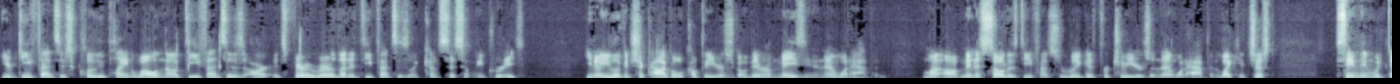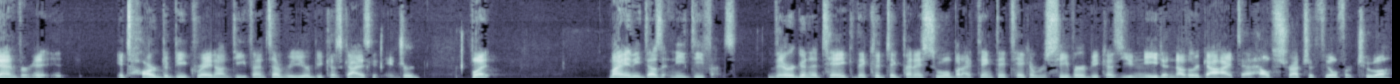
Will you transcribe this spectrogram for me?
your defense is clearly playing well. Now defenses are. It's very rare that a defense is like consistently great. you know, you look at Chicago a couple years ago; they were amazing, and then what happened? My, uh, Minnesota's defense was really good for two years, and then what happened? Like it's just same thing with Denver. It, it, it's hard to be great on defense every year because guys get injured, but Miami doesn't need defense. They're going to take, they could take Penei Sewell, but I think they take a receiver because you need another guy to help stretch a field for Tua.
